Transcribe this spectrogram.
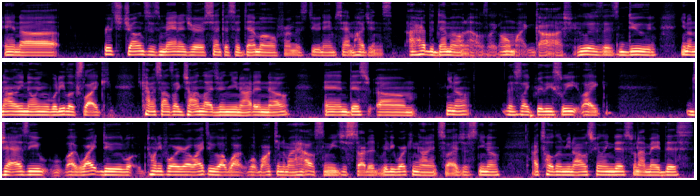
and uh, Rich Jones's manager sent us a demo from this dude named Sam Hudgens. I heard the demo and I was like, oh my gosh, who is this dude? You know, not really knowing what he looks like. He kind of sounds like John Legend. You know, I didn't know, and this, um, you know, this like really sweet like jazzy like white dude 24 year old white dude walk, walked into my house and we just started really working on it. So i just you know i told him you know i was feeling this when i made this.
